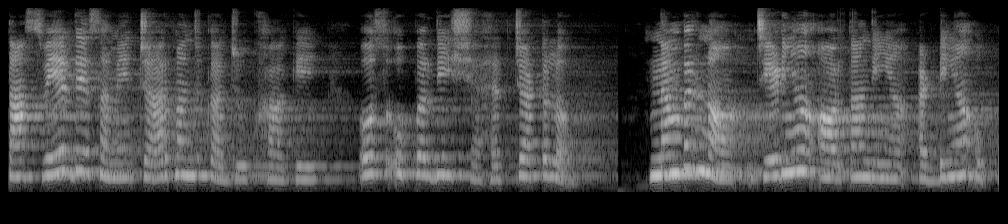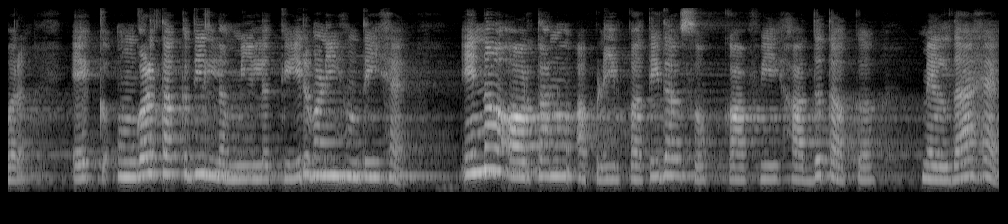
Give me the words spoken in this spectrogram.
ਤਾਂ ਸਵੇਰ ਦੇ ਸਮੇਂ 4-5 ਕਾਜੂ ਖਾ ਕੇ ਉਸ ਉੱਪਰ ਦੀ ਸ਼ਹਿਦ ਚੱਟ ਲਓ। ਨੰਬਰ 9 ਜਿਹੜੀਆਂ ਔਰਤਾਂ ਦੀਆਂ ਅੱਡੀਆਂ ਉੱਪਰ ਇੱਕ ਉਂਗਲ ਤੱਕ ਦੀ ਲੰਮੀ ਲਕੀਰ ਬਣੀ ਹੁੰਦੀ ਹੈ ਇਹਨਾਂ ਔਰਤਾਂ ਨੂੰ ਆਪਣੇ ਪਤੀ ਦਾ ਸੁੱਖ ਕਾਫੀ ਹੱਦ ਤੱਕ ਮਿਲਦਾ ਹੈ।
